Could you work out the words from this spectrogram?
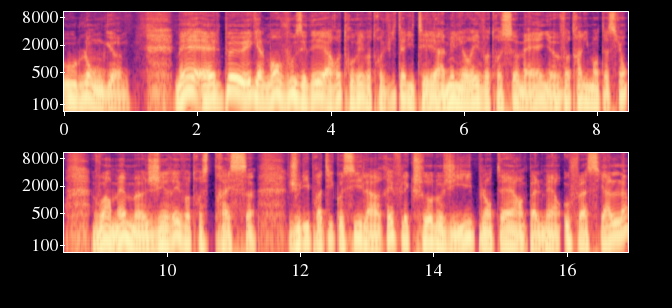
ou longues. Mais elle peut également vous aider à retrouver votre vitalité, à améliorer votre sommeil, votre alimentation, voire même gérer votre stress. Julie pratique aussi la réflexologie plantaire, palmaire ou faciale.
